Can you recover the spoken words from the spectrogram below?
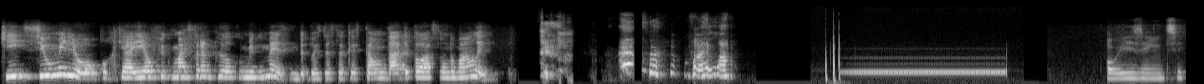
que se humilhou, porque aí eu fico mais tranquila comigo mesmo, depois dessa questão da depilação do malê. Vai lá. Oi, gente.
